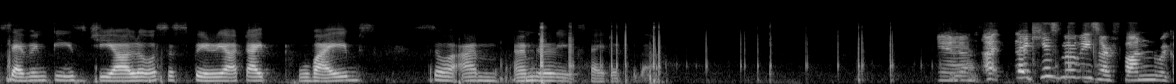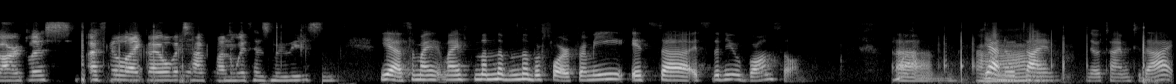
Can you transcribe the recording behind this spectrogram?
70s giallo, Suspiria type vibes. So I'm I'm really excited for that. Yeah, Yeah. I, like his movies are fun regardless. I feel like I always have fun with his movies. Yeah, so my, my num- num- number four for me it's uh it's the new Bond film. Um, yeah, no Ah. time, no time to die,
